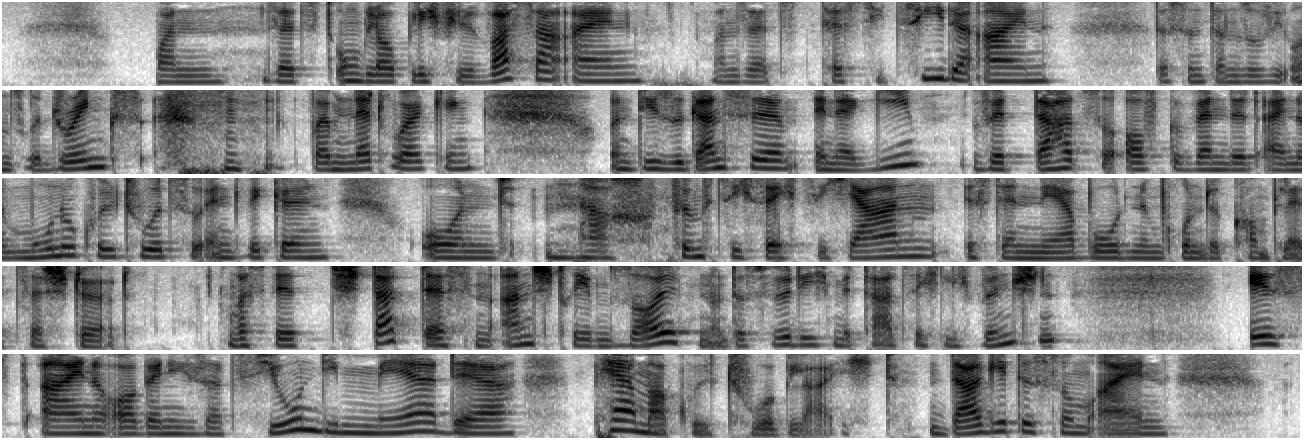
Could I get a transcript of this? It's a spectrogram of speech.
Man setzt unglaublich viel Wasser ein. Man setzt Pestizide ein. Das sind dann so wie unsere Drinks beim Networking. Und diese ganze Energie wird dazu aufgewendet, eine Monokultur zu entwickeln. Und nach 50, 60 Jahren ist der Nährboden im Grunde komplett zerstört. Was wir stattdessen anstreben sollten, und das würde ich mir tatsächlich wünschen, ist eine Organisation, die mehr der Permakultur gleicht. Da geht es um ein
